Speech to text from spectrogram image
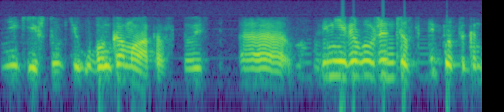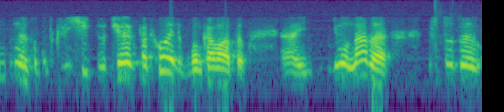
некие штуки у банкоматов. То есть, э, мне уже все стоит, просто к интернету подключить. Вот человек подходит к банкомату, э, ему надо что-то,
